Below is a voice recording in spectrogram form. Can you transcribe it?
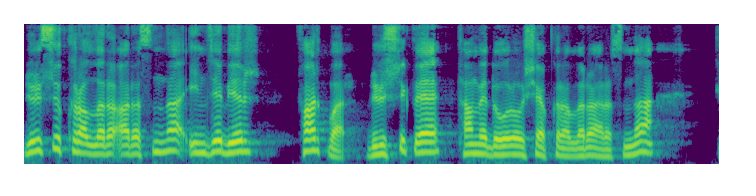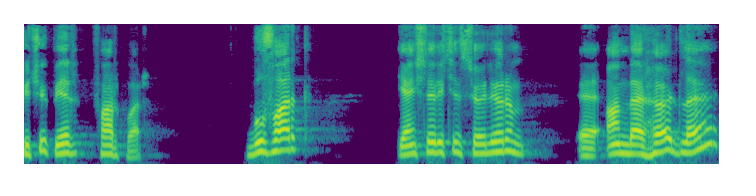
dürüstlük kuralları arasında ince bir fark var. Dürüstlük ve tam ve doğru şef kuralları arasında küçük bir fark var. Bu fark gençler için söylüyorum e, Amber Heard ile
